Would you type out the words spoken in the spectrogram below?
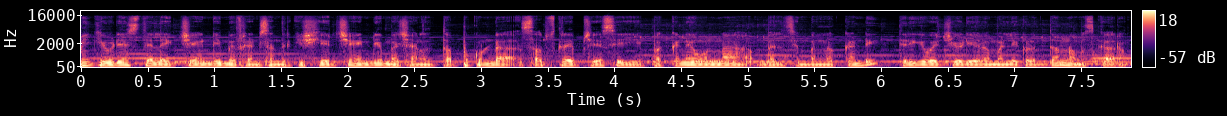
మీకు ఈ వీడియోస్తే లైక్ చేయండి మీ ఫ్రెండ్స్ అందరికీ షేర్ చేయండి మా ఛానల్ తప్పకుండా సబ్స్క్రైబ్ చేసి పక్కనే ఉన్న బెల్ సింబల్ నొక్కండి. తిరిగి వచ్చే వీడియోలో మళ్ళీ కలుద్దాం. నమస్కారం.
